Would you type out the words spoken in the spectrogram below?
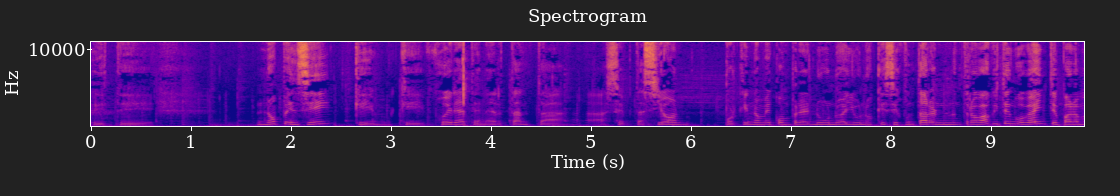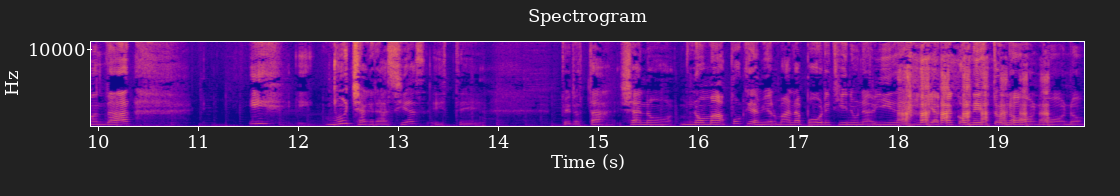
Este, no pensé que, que fuera a tener tanta aceptación, porque no me compran uno. Hay unos que se juntaron en un trabajo y tengo 20 para mandar. Y, y muchas gracias. Este, pero está, ya no, no más porque mi hermana pobre tiene una vida y acá con esto no, no, no.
